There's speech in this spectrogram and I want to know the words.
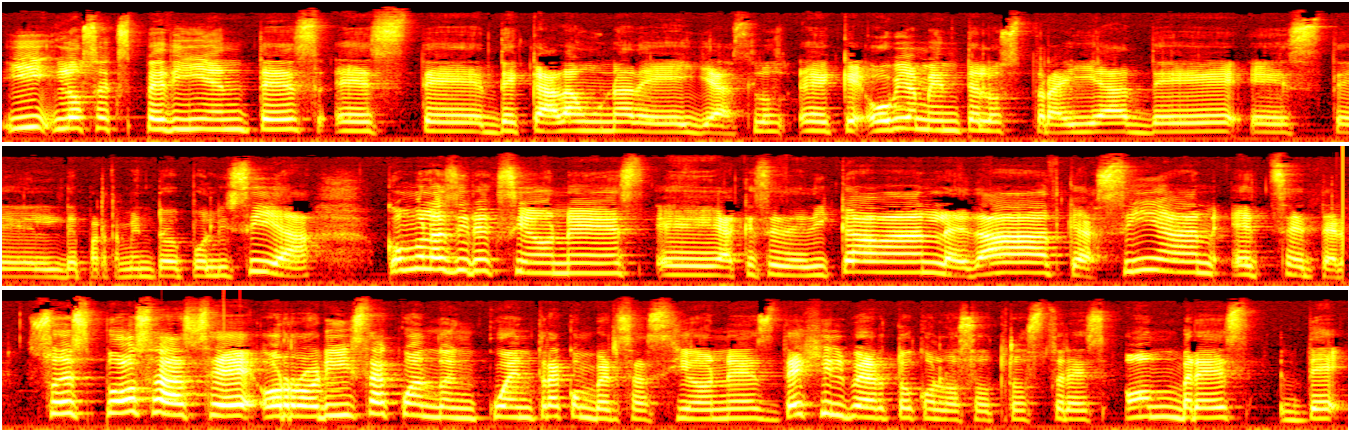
y los expedientes este, de cada una de ellas, eh, que obviamente los traía de este, el departamento de policía, como las direcciones, eh, a qué se dedicaban, la edad, qué hacían, etc. Su esposa se horroriza cuando encuentra conversaciones de Gilberto con los otros tres hombres de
